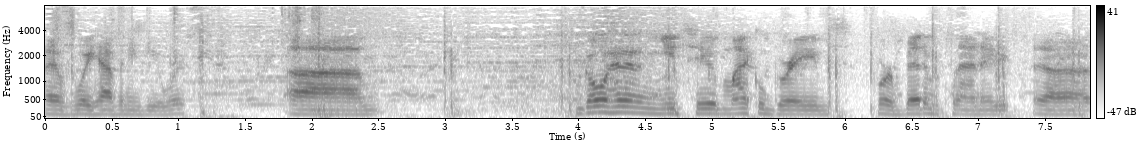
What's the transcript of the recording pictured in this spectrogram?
if we have any viewers, um, go ahead on YouTube, Michael Graves, Forbidden Planet. Uh,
